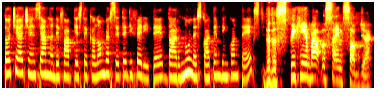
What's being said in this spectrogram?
Tot ceea ce înseamnă, de fapt, este că luăm versete diferite, dar nu le scoatem din context, that are speaking about the same subject,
